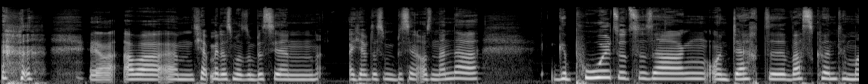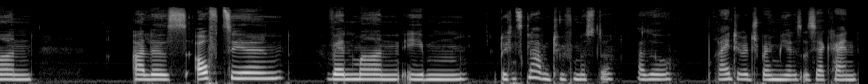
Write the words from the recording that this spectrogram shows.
ja, aber ähm, ich habe mir das mal so ein bisschen, ich habe das ein bisschen auseinander gepoolt sozusagen und dachte, was könnte man alles aufzählen, wenn man eben durch einen Sklaventyp müsste. Also rein theoretisch bei mir, das ist ja kein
